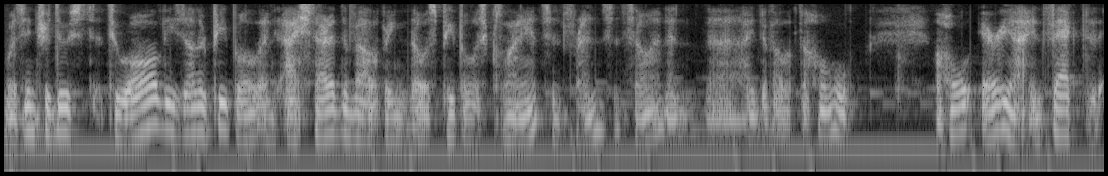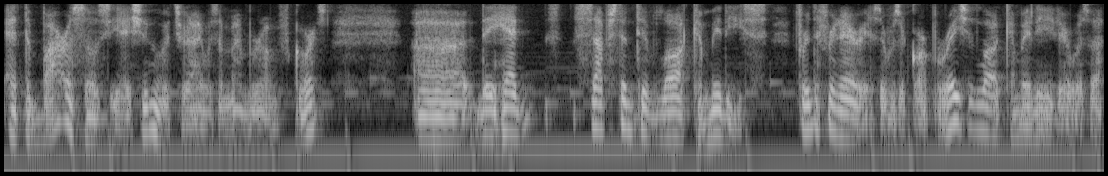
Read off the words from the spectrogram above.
was introduced to all these other people, and I started developing those people as clients and friends and so on. And uh, I developed a whole a whole area. In fact, at the Bar Association, which I was a member of, of course, uh, they had substantive law committees for different areas. There was a corporation law committee, there was a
